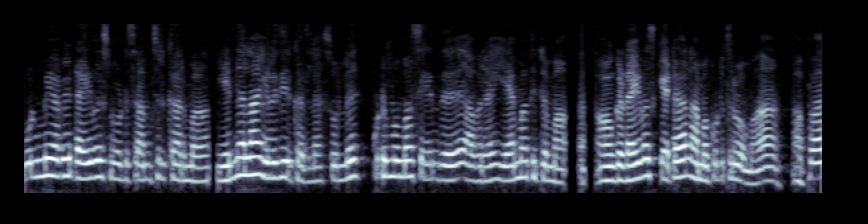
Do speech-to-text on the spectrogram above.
உண்மையாவே டைவர்ஸ் நோட்டீஸ் அமைச்சிருக்காருமா என்னெல்லாம் எழுதியிருக்கதுல சொல்லு. குடும்பமா சேர்ந்து அவரை ஏமாத்திட்டோமா? அவங்க டைவர்ஸ் கேட்டா நாம கொடுத்துருவோமா? அப்பா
